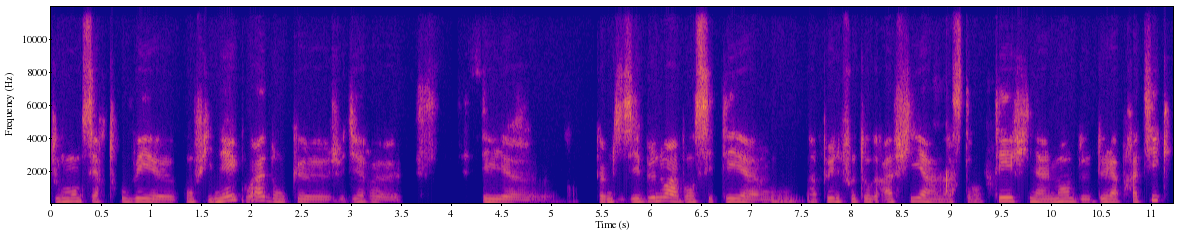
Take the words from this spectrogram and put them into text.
tout le monde s'est retrouvé confiné. Quoi. Donc, je veux dire, c'est comme disait Benoît, bon, c'était un peu une photographie à un instant T finalement de, la pratique.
